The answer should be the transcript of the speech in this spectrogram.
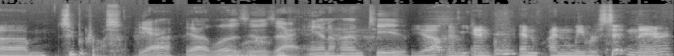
um, Supercross. Yeah, yeah, it was. It was at Anaheim too. Yep, and and and and we were sitting there,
